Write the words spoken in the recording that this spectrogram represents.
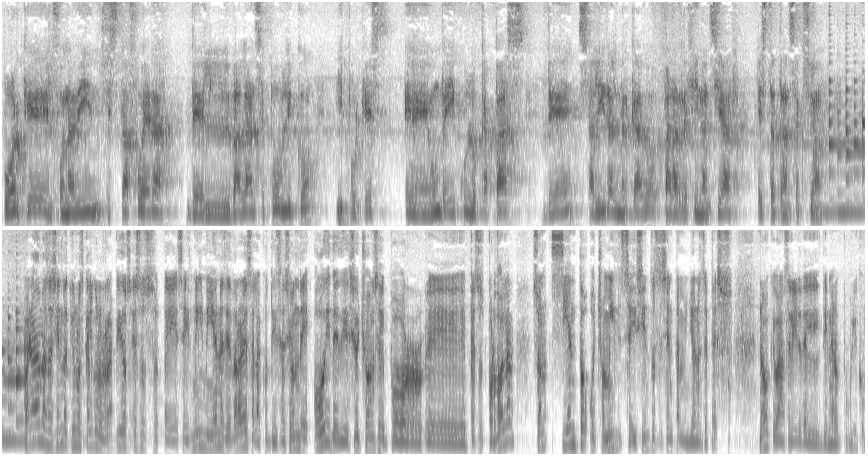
porque el FONADIN está fuera del balance público y porque es eh, un vehículo capaz de salir al mercado para refinanciar esta transacción. Bueno, nada más haciendo aquí unos cálculos rápidos, esos eh, 6 mil millones de dólares a la cotización de hoy de 18.11 por eh, pesos por dólar son 108 mil 660 millones de pesos, ¿no? Que van a salir del dinero público.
